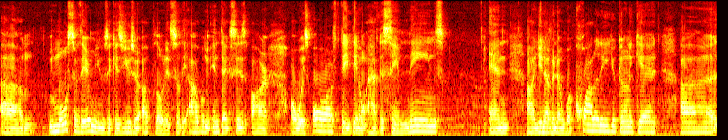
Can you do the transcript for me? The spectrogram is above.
Um, most of their music is user uploaded, so the album indexes are always off. They they don't have the same names and uh, you never know what quality you're gonna get. Uh,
